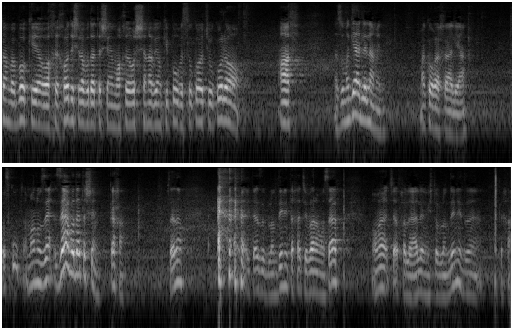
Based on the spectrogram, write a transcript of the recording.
קם בבוקר, או אחרי חודש של עבודת השם, או אחרי ראש השנה ויום כיפור וסוכות, שהוא כולו עף, אז הוא מגיע עד ללמד. מה קורה אחרי העלייה? התרסקות. אמרנו, זה, זה עבודת השם, ככה. בסדר? הייתה איזה בלונדינית אחת שבאה למוסף, אומרת שאף אחד לא יעלה עם אשתו בלונדינית, זה ככה,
